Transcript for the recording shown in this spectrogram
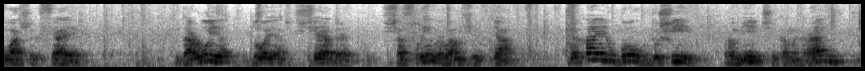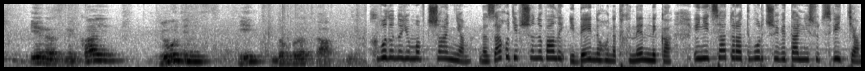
у ваших сяє, дарує доля щедре, щасливе вам життя. Нехай любов в душі промінчиками грає і не зникає людяність і доброта. Хвилиною мовчання на заході вшанували ідейного натхненника, ініціатора творчої вітальні суцвіття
